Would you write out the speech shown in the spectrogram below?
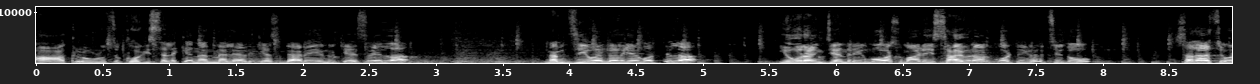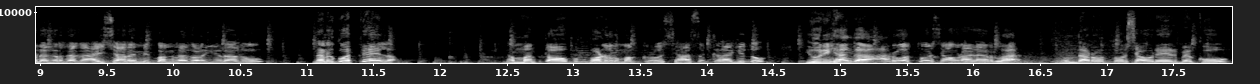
ಆ ಆಕಳು ಉಳಿಸಕ್ಕೆ ಹೋಗಿ ಸಲಕ್ಕೆ ನನ್ನ ಮೇಲೆ ಎರಡು ಕೇಸ್, ಬೇರೆ ಏನೂ ಕೇಸೇ ಇಲ್ಲ. ನಮ್ಮ ಜೀವನದೊಳಗೆ ಗೊತ್ತಿಲ್ಲ. ಇವ್ರಂಗೆ ಜನರಿಗೆ ಮೋಸ ಮಾಡಿ ಸಾವಿರಾರು ಕೋಟಿ ಗಳಿಸಿದ್ದು ಸದಾಶಿವನಗರದಾಗ ಐಷಾರಾಮಿ ಬಂಗ್ಲಾದೊಳಗೆ ಇರೋದು ನನಗೆ ಗೊತ್ತೇ ಇಲ್ಲ. ನಮ್ಮಂಥ ಒಬ್ಬ ಬಡವ್ರ ಮಕ್ಕಳು ಶಾಸಕರಾಗಿದ್ದು ಇವ್ರಿಗೆ ಹೆಂಗೆ ಅರವತ್ತು ವರ್ಷ ಅವ್ರು ಆಳ್ಯಾರಲ್ಲ ಮುಂದೆ ಅರವತ್ತು ವರ್ಷ ಅವರೇ ಇರಬೇಕು.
